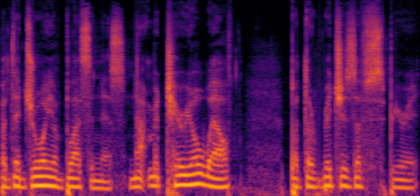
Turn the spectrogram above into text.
but the joy of blessedness, not material wealth, but the riches of spirit,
